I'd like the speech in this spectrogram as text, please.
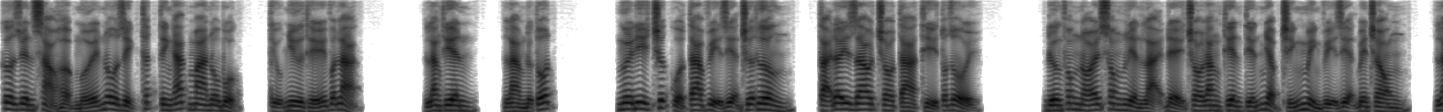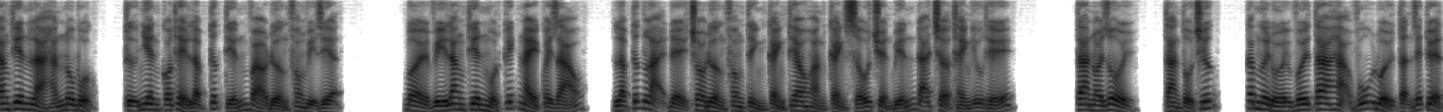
cơ duyên xảo hợp mới nô dịch thất tinh ác ma nô buộc, tựu như thế vẫn lạc. Lăng thiên, làm được tốt. Ngươi đi trước của ta vị diện chữa thương, tại đây giao cho ta thì tốt rồi. Đường Phong nói xong liền lại để cho Lăng Thiên tiến nhập chính mình vị diện bên trong, Lăng Thiên là hắn nô buộc, tự nhiên có thể lập tức tiến vào Đường Phong vị diện. Bởi vì Lăng Thiên một kích này quay giáo, lập tức lại để cho Đường Phong tình cảnh theo hoàn cảnh xấu chuyển biến đã trở thành ưu thế. Ta nói rồi, tàn tổ chức, các ngươi đối với ta hạ vũ đuổi tận giết tuyệt,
